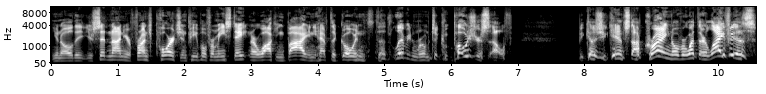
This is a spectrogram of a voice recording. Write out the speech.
You know, that you're sitting on your front porch and people from East Dayton are walking by and you have to go into the living room to compose yourself because you can't stop crying over what their life is.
